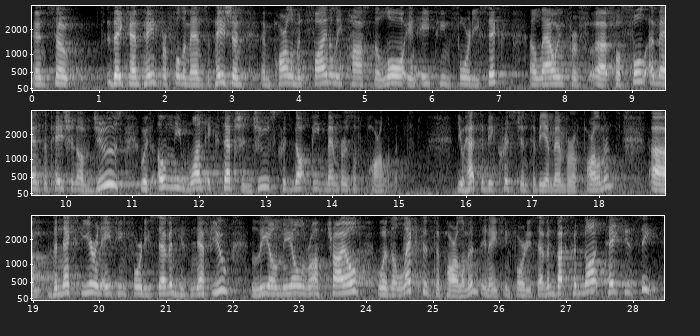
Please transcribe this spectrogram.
And so they campaigned for full emancipation, and Parliament finally passed the law in 1846 allowing for, uh, for full emancipation of Jews, with only one exception Jews could not be members of Parliament. You had to be Christian to be a member of Parliament. Um, the next year, in 1847, his nephew, Lionel Rothschild, was elected to Parliament in 1847, but could not take his seat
